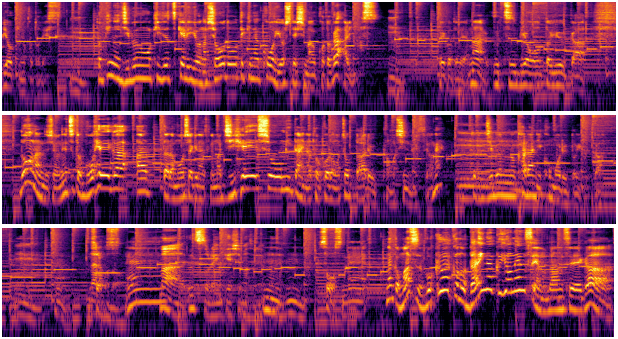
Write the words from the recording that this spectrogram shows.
病気のことです。時に自分を傷つけるような衝動的な行為をしてしまうことがあります。うんうん。ということでまあうつ病というかどうなんでしょうね。ちょっと語弊があったら申し訳ないですけど、まあ、自閉症みたいなところもちょっとあるかもしれないですよね。うん。ちょっと自分の殻にこもるというか、うん、なるほど。ねまあうつと連携してますねうんうん。そうですね。なんかまず僕はこの大学4年生の男性が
